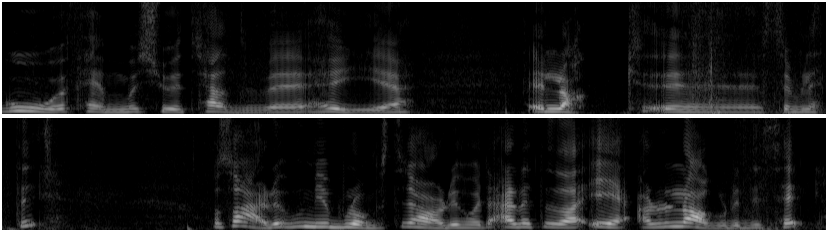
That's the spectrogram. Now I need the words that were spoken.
gode 25-30 høye lakkstøvletter. og så er det jo Hvor mye blomster har du i håret? Er dette da, er, er du, lager du de selv?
